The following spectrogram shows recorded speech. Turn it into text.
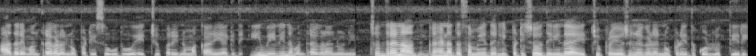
ಆದರೆ ಮಂತ್ರಗಳನ್ನು ಪಠಿಸುವುದು ಹೆಚ್ಚು ಪರಿಣಾಮಕಾರಿಯಾಗಿದೆ. ಈ ಮೇಲಿನ ಮಂತ್ರಗಳನ್ನು ನೀವು ಚಂದ್ರನ ಗ್ರಹಣದ ಸಮಯದಲ್ಲಿ ಪಠಿಸುವುದರಿಂದ ಹೆಚ್ಚು ಪ್ರಯೋಜನಗಳನ್ನು ಪಡೆದುಕೊಳ್ಳುತ್ತೀರಿ.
